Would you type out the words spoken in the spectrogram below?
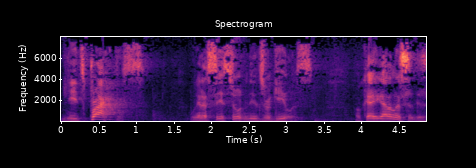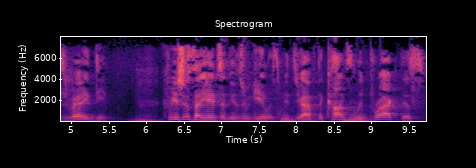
needs practice. We're going to see soon. It needs regilas. Okay, you got to listen it's very deep. Kvishas HaYetzer needs regilas. Means you have to constantly practice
